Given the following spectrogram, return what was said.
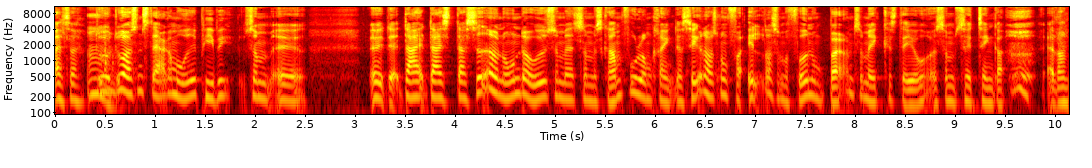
Altså, mm. du, du er også en stærk og modig Pippi, som... Øh, øh, der, der, der sidder jo nogen derude, som er, som er skamfulde omkring. Der er sikkert også nogle forældre, som har fået nogle børn, som ikke kan stave, og som så tænker, "Åh, er der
